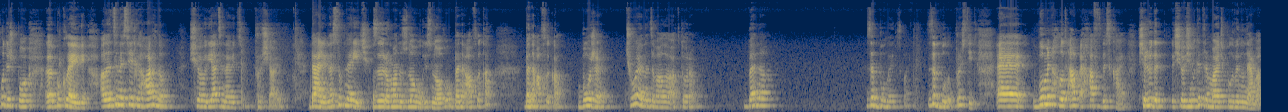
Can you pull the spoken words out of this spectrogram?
ходиш по, по клеєві. Але це настільки гарно, що я це навіть прощаю. Далі, наступна річ з роману Знову і знову Бена Афлека. Бена Афлека. Боже, чого я називала актора? Бена. Забула, як звати. Забула, простіть. Е, Woman hold up a half the sky. Що люди, що жінки тримають половину неба.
